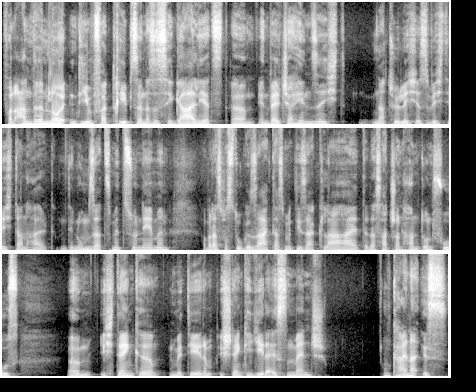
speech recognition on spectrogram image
von anderen Leuten, die im Vertrieb sind. Das ist egal jetzt, ähm, in welcher Hinsicht. Natürlich ist wichtig, dann halt den Umsatz mitzunehmen. Aber das, was du gesagt hast mit dieser Klarheit, das hat schon Hand und Fuß. Ähm, ich denke, mit jedem, ich denke, jeder ist ein Mensch und keiner ist,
